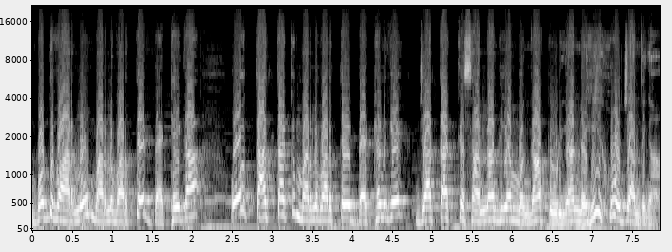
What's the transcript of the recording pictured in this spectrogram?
ਬੁੱਧਵਾਰ ਨੂੰ ਮਰਨ ਵਰਤੇ ਬੈਠੇਗਾ। ਉਹ ਤਦ ਤੱਕ ਮਰਨ ਵਰਤੇ ਬੈਠਣਗੇ ਜਦ ਤੱਕ ਕਿਸਾਨਾਂ ਦੀਆਂ ਮੰਗਾਂ ਪੂਰੀਆਂ ਨਹੀਂ ਹੋ ਜਾਂਦੀਆਂ।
